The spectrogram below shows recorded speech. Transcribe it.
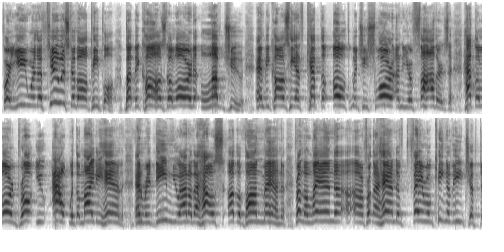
for ye were the fewest of all people, but because the Lord loved you, and because he hath kept the oath which he swore unto your fathers, hath the Lord brought you out with a mighty hand and redeemed you out of the house of the bondman from the land, uh, uh, from the hand of Pharaoh, king of Egypt.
